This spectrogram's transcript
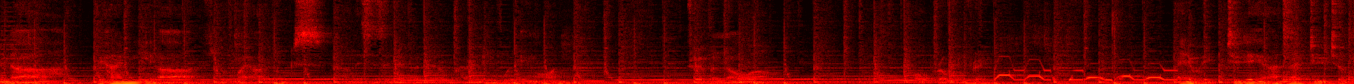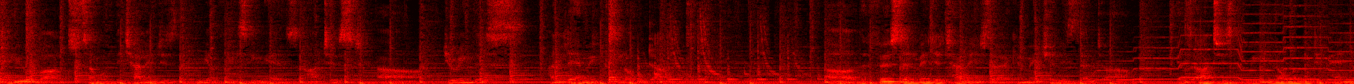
And uh, behind me are a few of my art books. this is a record that I'm currently working on. Trevor Noah, Oprah Winfrey. Anyway, today I'd like to talk to you about some of the challenges that we first and major challenge that I can mention is that um, as artists, we normally depend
